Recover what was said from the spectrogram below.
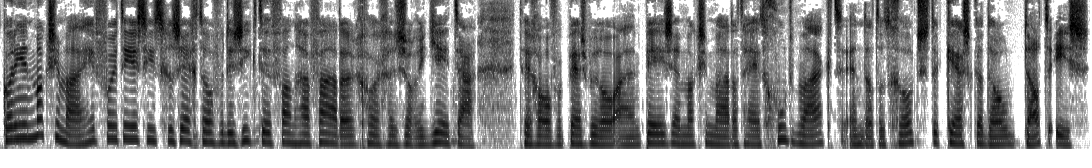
Koningin Maxima heeft voor het eerst iets gezegd over de ziekte van haar vader Jorge Zorrieta. Tegenover persbureau ANP zei Maxima dat hij het goed maakt en dat het grootste kerstcadeau dat is.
